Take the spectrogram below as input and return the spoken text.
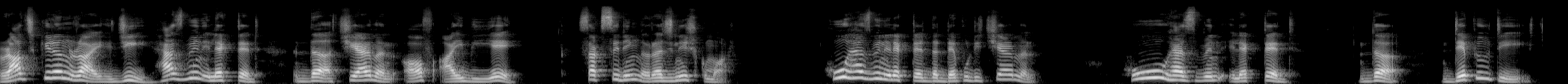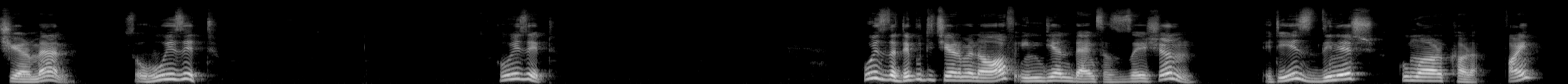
Rajkiran Rai ji has been elected the chairman of IBA, succeeding Rajnish Kumar. who has been elected the deputy chairman? Who has been elected the deputy chairman? So, who is it? Who is it? Who is the deputy chairman of Indian Banks Association? It is Dinesh Kumar Khara. Fine.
